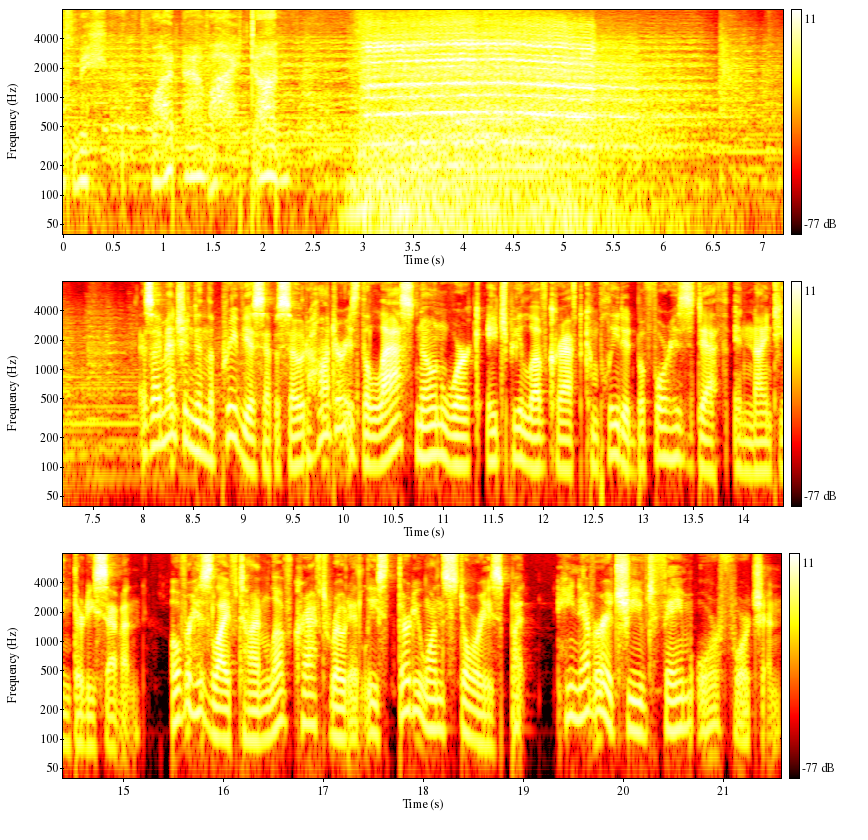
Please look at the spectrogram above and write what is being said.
Forgive me. What have I done? As I mentioned in the previous episode, Haunter is the last known work H.P. Lovecraft completed before his death in 1937. Over his lifetime, Lovecraft wrote at least 31 stories, but he never achieved fame or fortune.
